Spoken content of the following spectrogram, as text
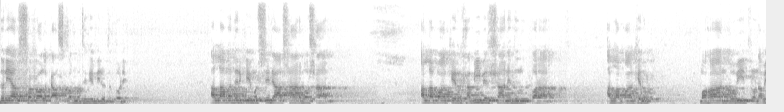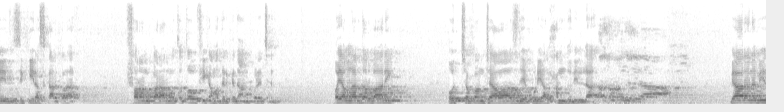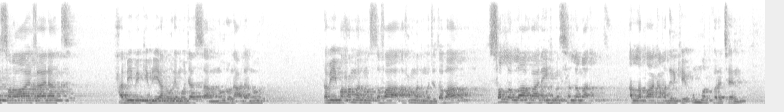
দুনিয়ার সকল কাজকর্ম থেকে বিরত করে আল্লাহ আমাদেরকে মসজিদে আসার বসার, আল্লাহ পাকের হাবিবের শানে দুরুদ পড়ার, আল্লাহ পাকের মহান পবিত্র নামের জিকির আসকার করার, স্মরণ করার মতো তৌফিক আমাদেরকে দান করেছেন। ওই আল্লাহর দরবারি উচ্চ কণ্ঠে আওয়াজ দিয়ে পড়ি, আলহামদুলিল্লাহ। প্যারা নবী সরায় কায়নাত হাবিব কিবরিয়া নূরে মুজাসসাম নূর আলা নূর নবী মোহাম্মদ মুস্তফা আহমদ মজতবা সাল্লাহ আলহি ওয়াসাল্লামার আল্লাহ পাক আমাদেরকে উম্মত করেছেন।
